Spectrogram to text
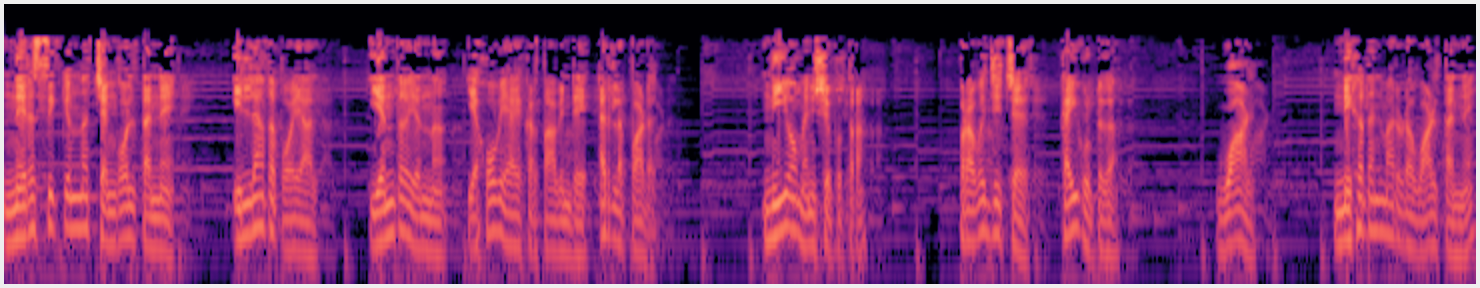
നിരസിക്കുന്ന ചെങ്കോൽ തന്നെ ഇല്ലാതെ പോയാൽ എന്ത് എന്ന് യഹോവയായ കർത്താവിന്റെ അരുളപ്പാട്. നീയോ മനുഷ്യപുത്ര പ്രവചിച്ച് കൈകൂട്ടുക. വാൾ നിഹതന്മാരുടെ വാൾ തന്നെ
